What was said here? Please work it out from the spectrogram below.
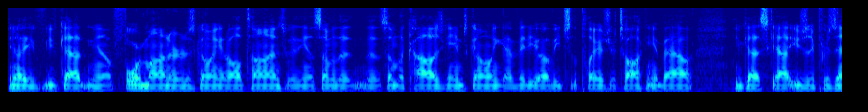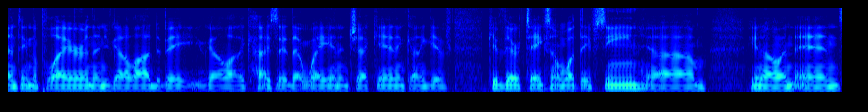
you know you've, you've got you know four monitors going at all times with you know some of the, the some of the college games going. You got video of each of the players you're talking about. You've got a scout usually presenting the player, and then you've got a lot of debate. You've got a lot of guys that, that weigh in and check in and kind of give give their takes on what they've seen. Um, you know, and, and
